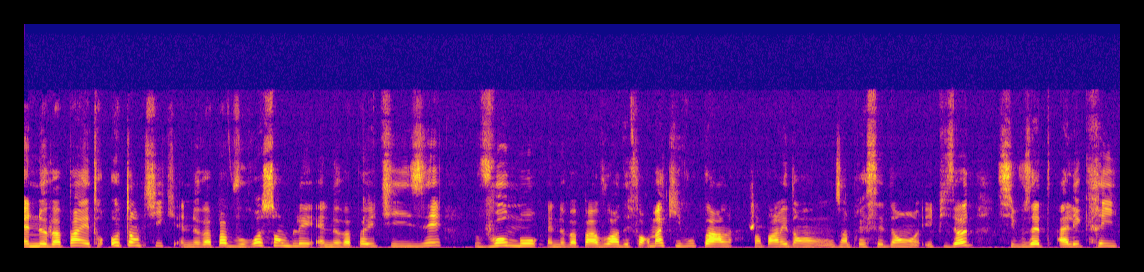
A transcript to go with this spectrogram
elle ne va pas être authentique, elle ne va pas vous ressembler, elle ne va pas utiliser vos mots, elle ne va pas avoir des formats qui vous parlent. J'en parlais dans un précédent épisode. Si vous êtes à l'écrit,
